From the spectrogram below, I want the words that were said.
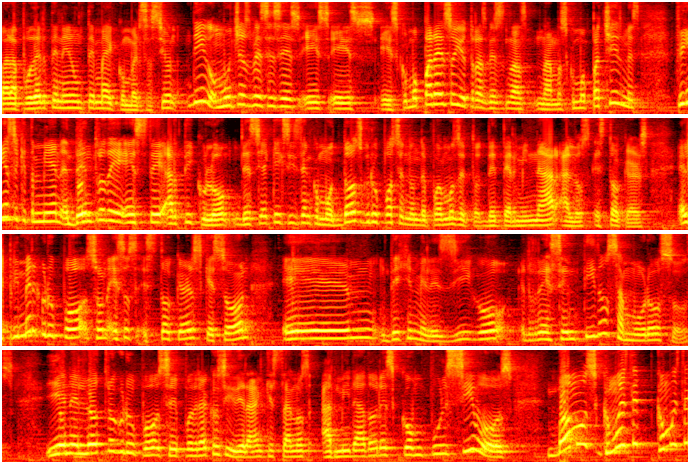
para poder tener un tema de conversación. Digo, muchas veces es, es, es, como para eso y otras veces nada, más como para chismes. Fíjense que también dentro de este artículo decía que existen como dos grupos en donde podemos determinar a los stalkers. El primer grupo son esos stalkers que son, em, déjenme les digo, resentidos amorosos. Y en el otro grupo se podría considerar que están los admiradores compulsivos. Vamos, como este, como este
